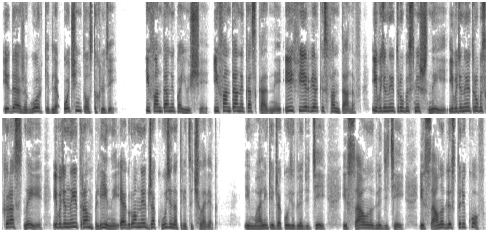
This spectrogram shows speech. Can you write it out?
и даже горки для очень толстых людей. И фонтаны поющие, и фонтаны каскадные, и фейерверк из фонтанов, и водяные трубы смешные, и водяные трубы скоростные, и водяные трамплины, и огромные джакузи на 30 человек. И маленькие джакузи для детей, и сауна для детей, и сауна для стариков,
